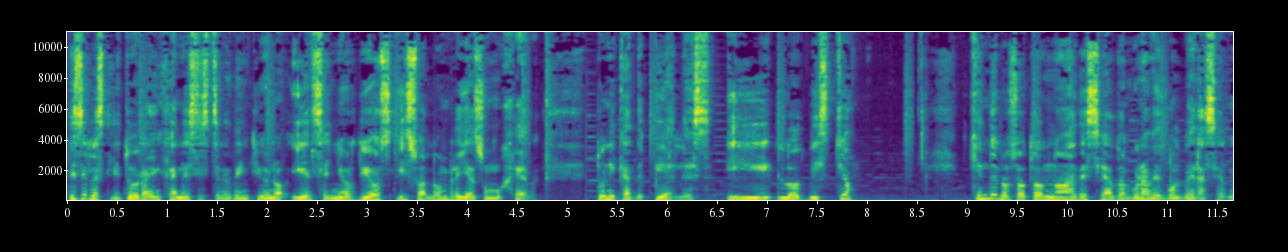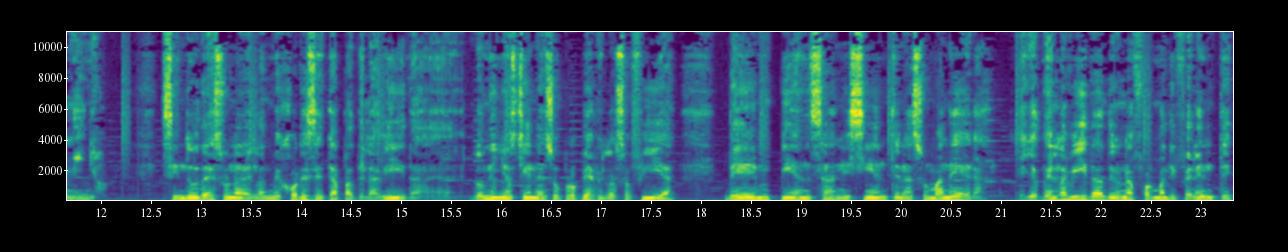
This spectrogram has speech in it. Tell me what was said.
Dice la escritura en Génesis 3:21, y el Señor Dios hizo al hombre y a su mujer túnicas de pieles y los vistió. ¿Quién de nosotros no ha deseado alguna vez volver a ser niño? Sin duda es una de las mejores etapas de la vida. Los niños tienen su propia filosofía, ven, piensan y sienten a su manera. Ellos ven la vida de una forma diferente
